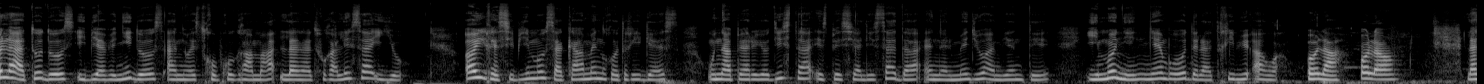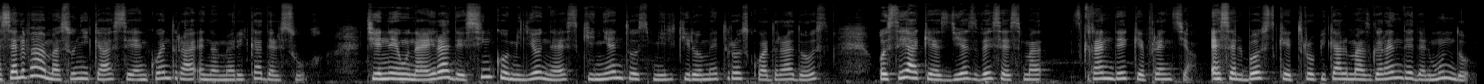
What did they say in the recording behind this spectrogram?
Hola a todos y bienvenidos a nuestro programa La naturaleza y yo. Hoy recibimos a Carmen Rodríguez, una periodista especializada en el medio ambiente, y Monin, miembro de la tribu Agua. Hola. Hola. La selva amazónica se encuentra en América del Sur. Tiene una era de 5.500.000 kilómetros cuadrados, o sea que es 10 veces más grande que Francia. Es el bosque tropical más grande del mundo.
